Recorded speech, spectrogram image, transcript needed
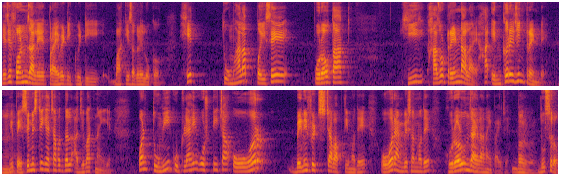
हे जे फंड झालेत प्रायव्हेट इक्विटी बाकी सगळे लोक हे तुम्हाला पैसे पुरवतात. ही हा जो ट्रेंड आला आहे हा एनकरेजिंग ट्रेंड आहे. मी पेसिमिस्टिक ह्याच्याबद्दल अजिबात नाही आहे पण तुम्ही कुठल्याही गोष्टीच्या ओव्हर बेनिफिट्सच्या बाबतीमध्ये ओव्हर ॲम्बिशनमध्ये हुरळून जायला नाही पाहिजे. बरोबर. दुसरं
